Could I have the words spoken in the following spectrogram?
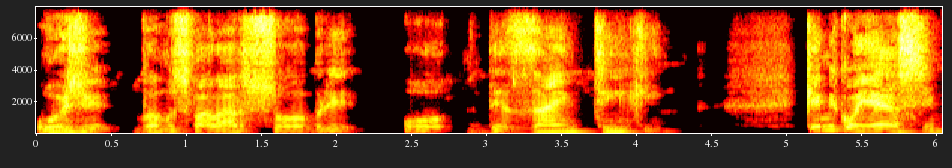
Hoje vamos falar sobre o design thinking. Quem me conhece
